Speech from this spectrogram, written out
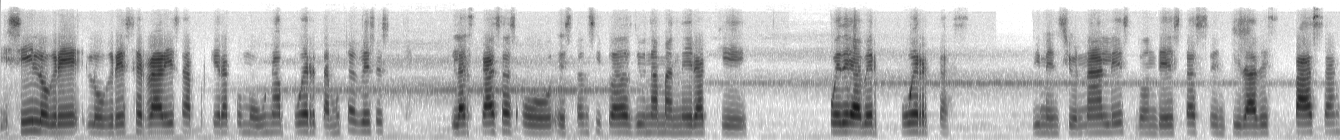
y sí logré logré cerrar esa porque era como una puerta. Muchas veces las casas o están situadas de una manera que puede haber puertas dimensionales donde estas entidades pasan,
